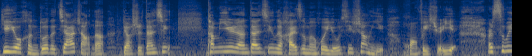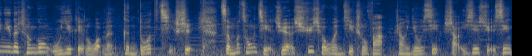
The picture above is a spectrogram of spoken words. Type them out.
也有很多的。家长呢表示担心，他们依然担心的孩子们会游戏上瘾，荒废学业。而斯维尼的成功无疑给了我们更多的启示：怎么从解决需求问题出发，让游戏少一些血腥，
